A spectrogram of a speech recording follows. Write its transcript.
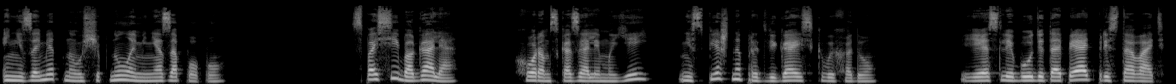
и незаметно ущипнула меня за попу. «Спасибо, Галя», — хором сказали мы ей, неспешно продвигаясь к выходу. «Если будет опять приставать,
